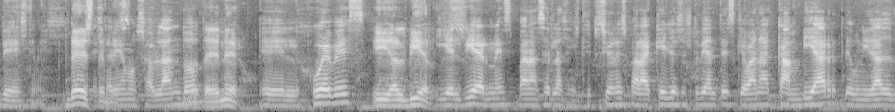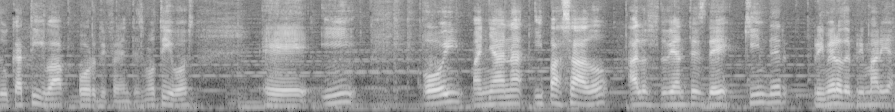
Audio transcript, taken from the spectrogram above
de este mes. De este Estaríamos hablando de enero. El jueves y el viernes. Y el viernes van a ser las inscripciones para aquellos estudiantes que van a cambiar de unidad educativa por diferentes motivos. Eh, y hoy, mañana y pasado a los estudiantes de kinder, primero de primaria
